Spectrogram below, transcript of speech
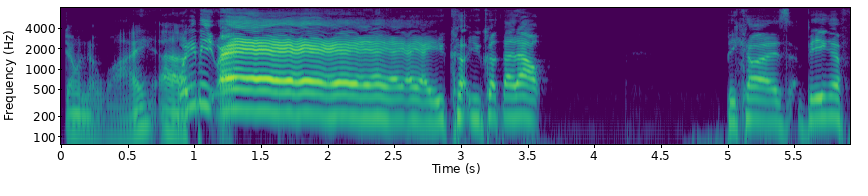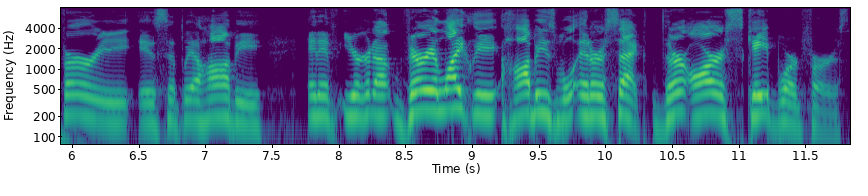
don't know why. Uh, what do you mean? Hey, hey, hey, hey, hey, hey, hey, you cut you cut that out. Because being a furry is simply a hobby, and if you're gonna very likely hobbies will intersect. There are skateboard furs.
